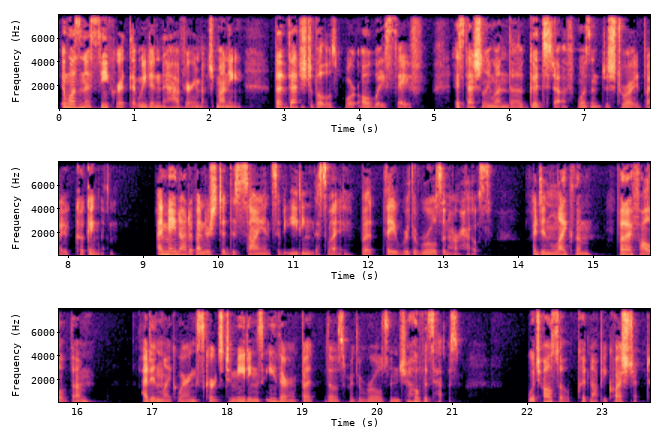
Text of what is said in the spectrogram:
It wasn't a secret that we didn't have very much money, but vegetables were always safe, especially when the good stuff wasn't destroyed by cooking them. I may not have understood the science of eating this way, but they were the rules in our house. I didn't like them, but I followed them. I didn't like wearing skirts to meetings either, but those were the rules in Jehovah's house, which also could not be questioned.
